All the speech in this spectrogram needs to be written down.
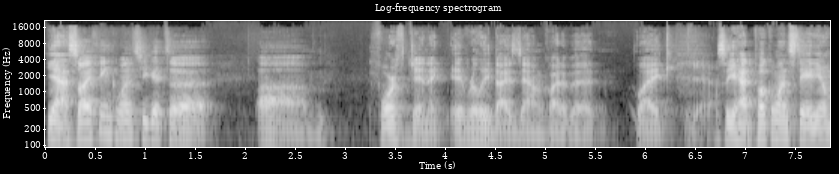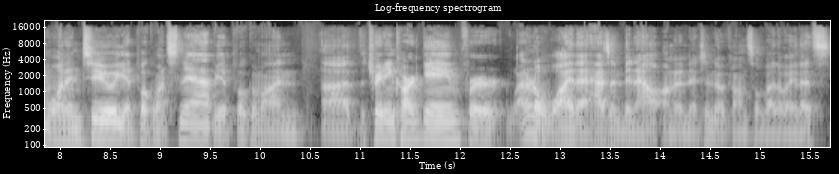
Yeah, so I think once you get to um, fourth gen, it, it really dies down quite a bit. Like, Yeah. so you had Pokemon Stadium one and two. You had Pokemon Snap. You had Pokemon uh, the trading card game for. I don't know why that hasn't been out on a Nintendo console. By the way, that's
